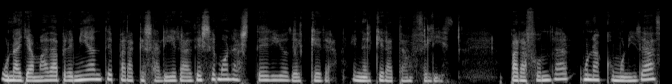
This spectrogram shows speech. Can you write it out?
una llamada premiante para que saliera de ese monasterio del que era, en el que era tan feliz, para fundar una comunidad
